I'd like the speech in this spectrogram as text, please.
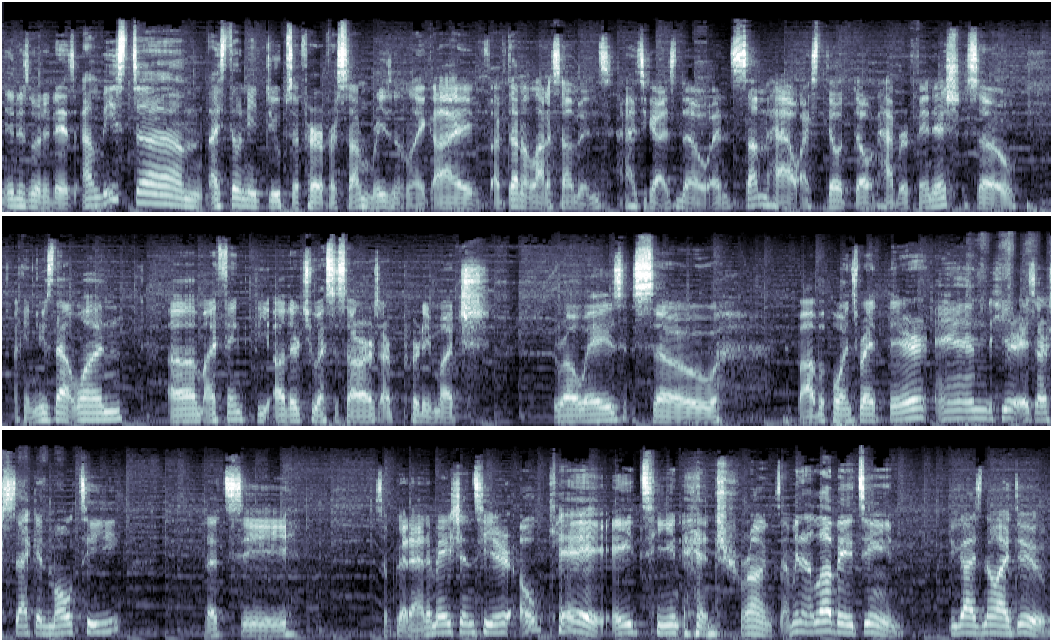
It is what it is. At least um, I still need dupes of her for some reason. Like I've I've done a lot of summons, as you guys know, and somehow I still don't have her finish. So I can use that one. Um, I think the other two SSRs are pretty much throwaways. So Baba points right there. And here is our second multi. Let's see. Some good animations here. Okay, 18 and Trunks. I mean, I love 18. You guys know I do.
